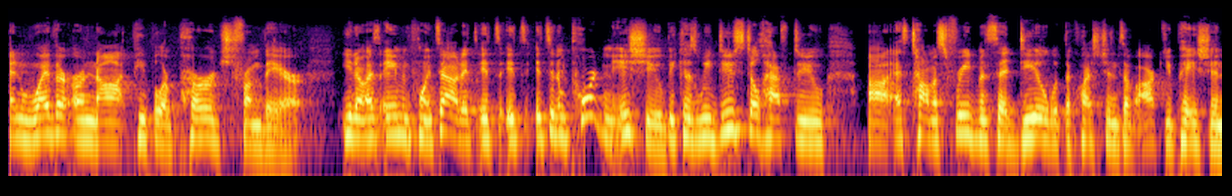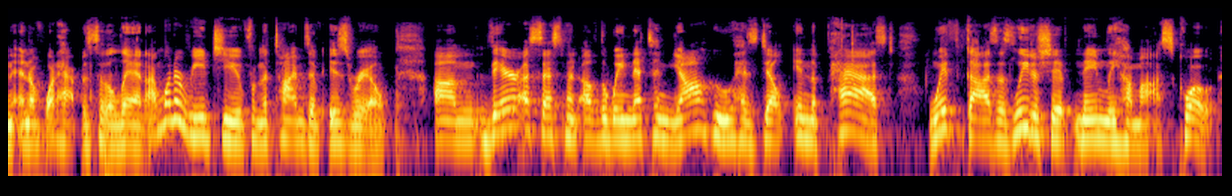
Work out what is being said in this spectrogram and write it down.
and whether or not people are purged from there you know, as Ayman points out, it's, it's, it's, it's an important issue because we do still have to, uh, as Thomas Friedman said, deal with the questions of occupation and of what happens to the land. I want to read to you from the Times of Israel um, their assessment of the way Netanyahu has dealt in the past with Gaza's leadership, namely Hamas. Quote,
